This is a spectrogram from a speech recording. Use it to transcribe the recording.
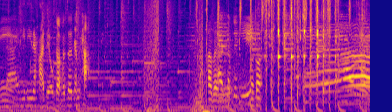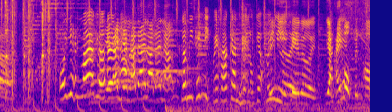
นี่ที่นี่นะคะ เดี๋ยวกลับมาเจอกันค่ะ ค่ะแบบอะนี้จับอย่างนี้ แล้วก็โอ้ยเย็นมากเลยเย็นแล้วเย็นแล้วได้แล้วได้แล้วแล้วมีเทคนิคไหมคะ การเทลงแก้วไม่มีเลยเทเลย อยากให้หกเป็นพอ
